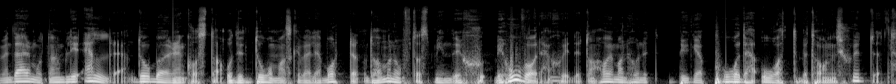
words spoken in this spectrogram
Men däremot när man blir äldre, då börjar den kosta och det är då man ska välja bort den. Och då har man oftast mindre behov av det här mm. skyddet. Då har man hunnit bygga på det här återbetalningsskyddet.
